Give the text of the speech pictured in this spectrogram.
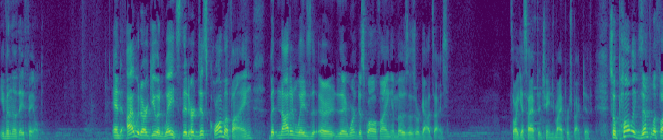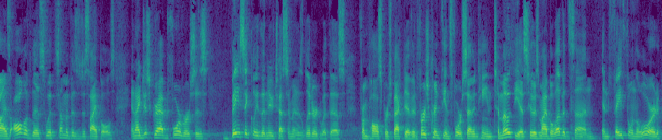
even though they failed. And I would argue in ways that are disqualifying, but not in ways that or they weren't disqualifying in Moses or God's eyes. So I guess I have to change my perspective. So Paul exemplifies all of this with some of his disciples, and I just grabbed four verses. Basically, the New Testament is littered with this from Paul's perspective. In 1 Corinthians 4:17, Timotheus, who is my beloved son and faithful in the Lord,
